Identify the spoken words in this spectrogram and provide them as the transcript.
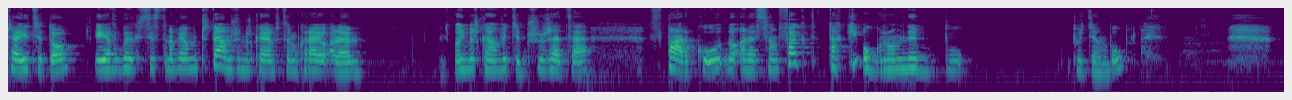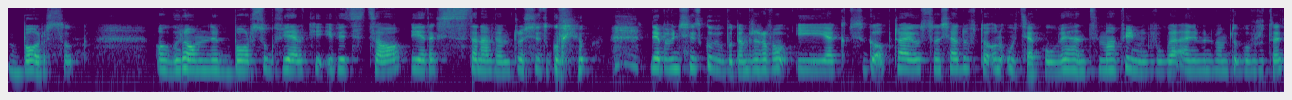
Czajcie to? Ja w ogóle tak się zastanawiałam, czytałam, że mieszkają w tym kraju, ale oni mieszkają, wiecie, przy rzece, w parku, no ale sam fakt, taki ogromny bu... Powiedziałam bubr? Borsuk. Ogromny borsuk wielki i wiecie co? I ja tak się zastanawiam, czy on się zgubił. Nie, pewnie się zgubił, bo tam żerował i jak ktoś go obczaił z sąsiadów, to on uciekł, więc mam filmik w ogóle, ale nie będę wam tego wrzucać.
